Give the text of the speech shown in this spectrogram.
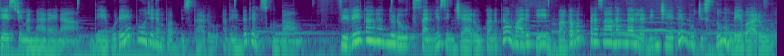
జై శ్రీమన్నారాయణ. దేవుడే భోజనం పంపిస్తాడు. అదేంటో తెలుసుకుందాం. వివేకానందుడు సన్యసించారు. కనుక వారికి భగవత్ ప్రసాదంగా లభించేదే భుజిస్తూ ఉండేవారు.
